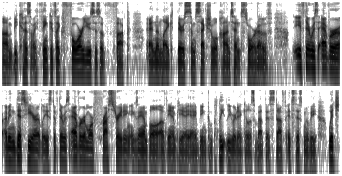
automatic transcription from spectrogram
um, because I think it's like four uses of fuck and then like there's some sexual content sort of. If there was ever, I mean, this year at least, if there was ever a more frustrating example of the MPAA being completely ridiculous about this stuff, it's this movie, which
